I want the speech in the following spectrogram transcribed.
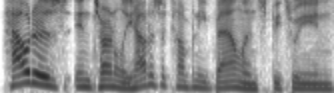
How does internally, how does a company balance between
